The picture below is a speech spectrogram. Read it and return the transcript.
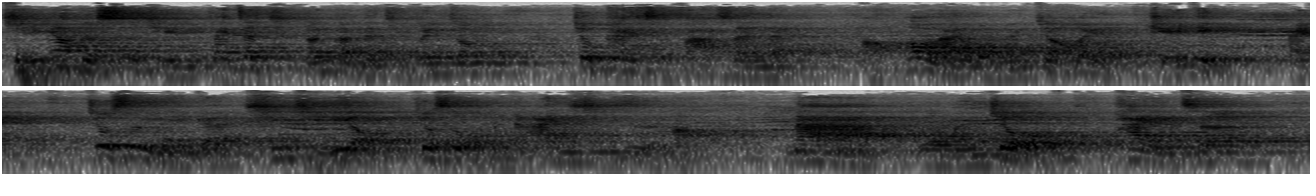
奇妙的事情在这短短的几分钟就开始发生了。好，后来我们教会决定，哎，就是每个星期六就是我们的安息日哈，那我们就派车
